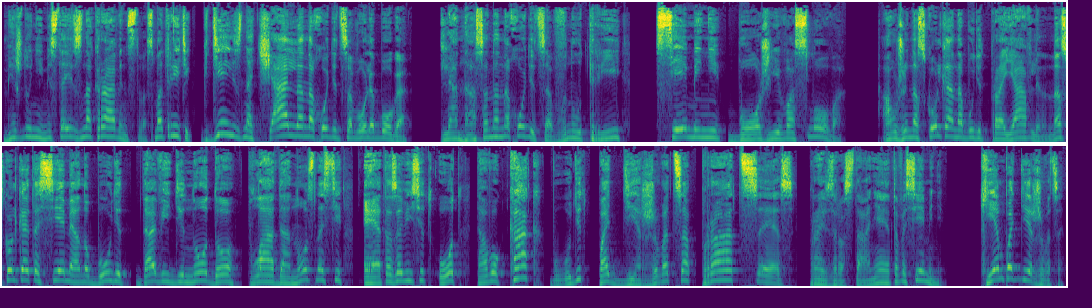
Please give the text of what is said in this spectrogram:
Между ними стоит знак равенства. Смотрите, где изначально находится воля Бога? Для нас она находится внутри семени Божьего Слова а уже насколько она будет проявлена, насколько это семя, оно будет доведено до плодоносности, это зависит от того, как будет поддерживаться процесс произрастания этого семени. Кем поддерживаться?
